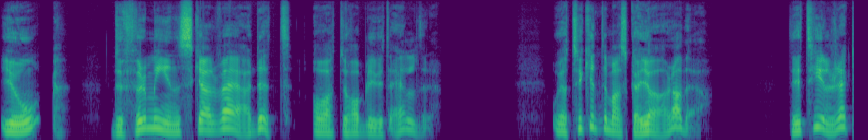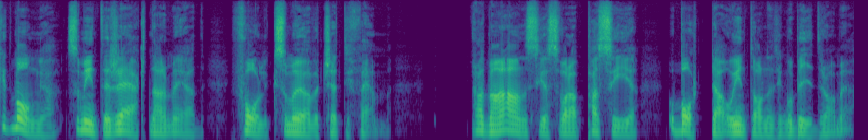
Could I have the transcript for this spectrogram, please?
Jo, du förminskar värdet av att du har blivit äldre. Och jag tycker inte man ska göra det. Det är tillräckligt många som inte räknar med folk som är över 35. För att man anses vara passé och borta och inte har någonting att bidra med.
